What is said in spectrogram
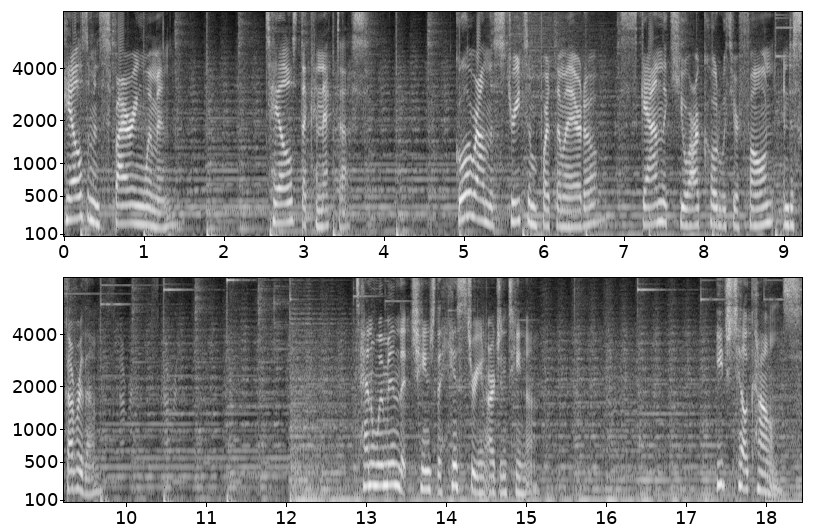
Tales of inspiring women, tales that connect us. Go around the streets in Puerto Madero, scan the QR code with your phone, and discover them. 10 women that changed the history in Argentina. Each tale counts.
